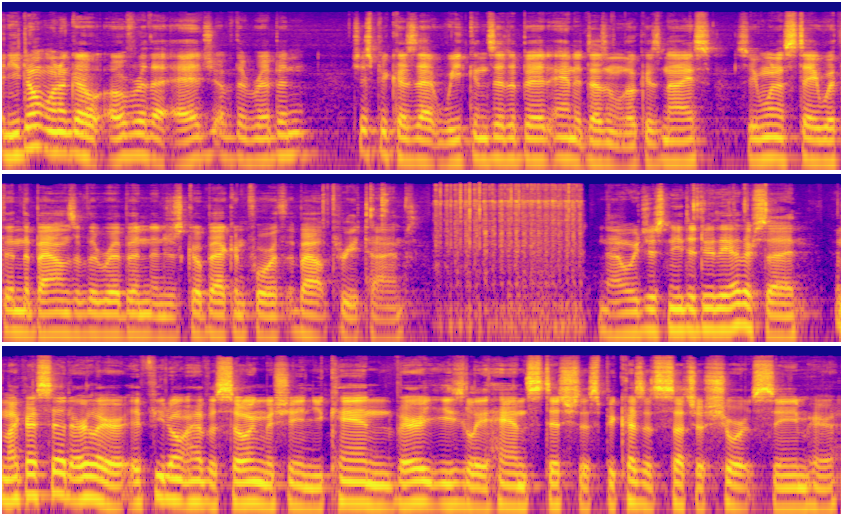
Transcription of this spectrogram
And you don't wanna go over the edge of the ribbon just because that weakens it a bit and it doesn't look as nice. So you wanna stay within the bounds of the ribbon and just go back and forth about three times. Now we just need to do the other side. And like I said earlier, if you don't have a sewing machine, you can very easily hand stitch this because it's such a short seam here.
